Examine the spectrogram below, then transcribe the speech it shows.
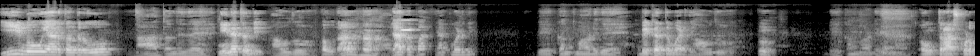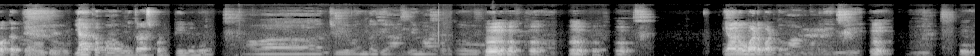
ಈ ನೋವು ಯಾರು ತಂದ್ರು? ನಾ ತಂದಿದೆ ನೀನೇ ತಂದಿ? ಹೌದು. ಹೌದಾ? ಹಾ ಹಾ. ಯಾಕಪ್ಪ? ಯಾಕೆ ಮಾಡಿದಿ? ಬೇಕಂತ ಮಾಡಿದೆ. ಬೇಕಂತ ಮಾಡಿದೆ? ಹೌದು. ಹ್ಮ್. ಬೇಕಂತ ಮಾಡಿದೆ ಅವ್ನ ಅವ್ನ್ ತ್ರಾಸ್ ಕೊಡ್ಬೇಕಂತೆ. ಹೌದು. ಯಾಕಪ್ಪ ಅವ್ನಿಗೆ ತ್ರಾಸ್ ಕೊಡ್ತಿ ನೀನು? ಅವ ಜೀವನದಾಗೆ ಹಂಗೆ ಮಾಡ್ಬಾರ್ದು. ಹ್ಮ್ ಹ್ಮ್ ಹ್ಮ್ ಹ್ಮ್ ಹ್ಮ್ ಹ್ಮ್. ಯಾನು ಮಾಡಬಾರ್ದು. ಮಾಡ್ಬಾರ್ದು ಹಂಗೆ ಹ್ಮ್. ಹ್ಮ್.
